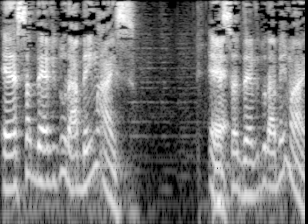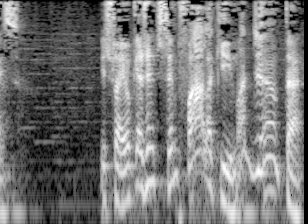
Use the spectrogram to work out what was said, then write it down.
Essa deve durar bem mais. É. Essa deve durar bem mais. Isso aí é o que a gente sempre fala aqui. Não adianta.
